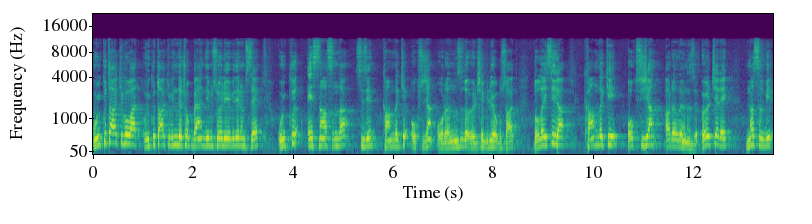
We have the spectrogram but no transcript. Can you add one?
Uyku takibi var. Uyku takibini de çok beğendiğimi söyleyebilirim size. Uyku esnasında sizin kandaki oksijen oranınızı da ölçebiliyor bu saat. Dolayısıyla kandaki oksijen aralığınızı ölçerek nasıl bir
